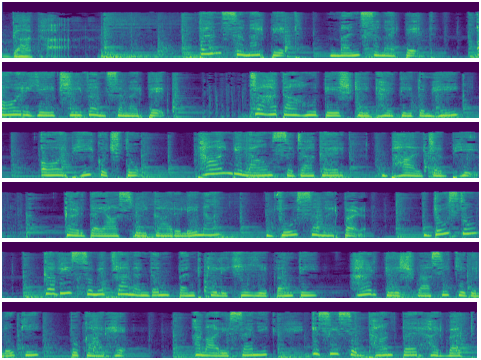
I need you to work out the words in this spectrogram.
गाथा। तन समर्पित, मन समर्पित, और ये जीवन समर्पित। चाहता हूँ देश की धरती तुम्हें, और भी कुछ दूँ। थाल मिलाऊं सजाकर, भाल जब भी। कर दया स्वीकार लेना, वो समर्पण। दोस्तों, कवि सुमित्रा नंदन पंत की लिखी ये पंक्ति हर देशवासी के दिलों की पुकार है। हमारे सैनिक इसी सिद्धांत पर हर वक्त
